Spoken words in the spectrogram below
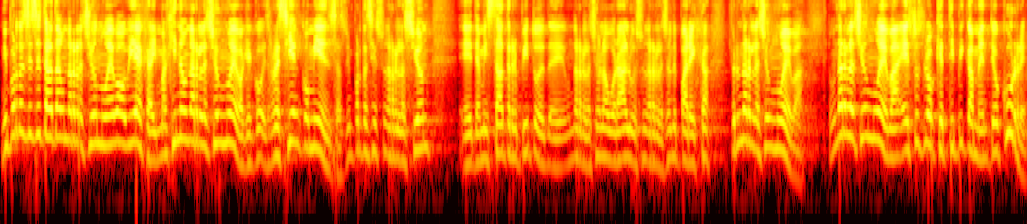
No importa si se trata de una relación nueva o vieja, imagina una relación nueva que recién comienzas, no importa si es una relación eh, de amistad, te repito, de una relación laboral o es una relación de pareja, pero una relación nueva. En una relación nueva, esto es lo que típicamente ocurre.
